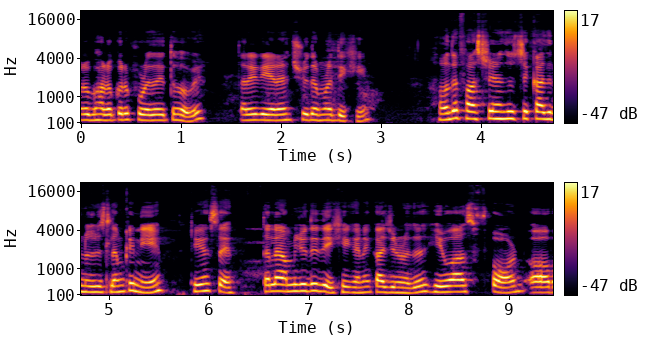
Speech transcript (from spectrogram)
ওরা ভালো করে পড়ে যাইতে হবে। তাহলে রিয়ারেঞ্জ যদি আমরা দেখি, আমাদের ফার্স্ট রিয়ারেঞ্জ হচ্ছে কাজী নজরুল ইসলামকে নিয়ে, ঠিক আছে? তাহলে আমি যদি দেখি এখানে Kazi Nazrul he was fond of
